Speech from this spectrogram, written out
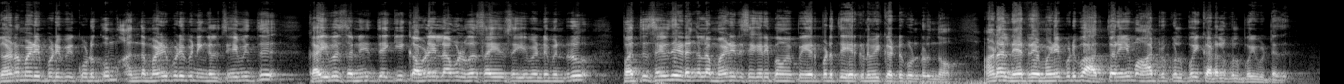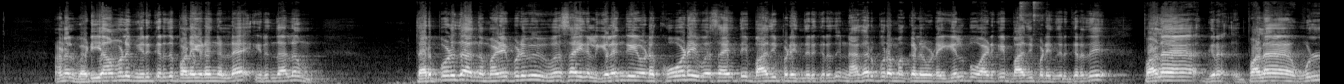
கனமழை பிடிப்பை கொடுக்கும் அந்த மழைப்பிடிப்பை நீங்கள் சேமித்து கைவச நீர் தேக்கி கவலை இல்லாமல் விவசாயம் செய்ய வேண்டும் என்று பத்து சதவீத இடங்களில் மழைநீர் சேகரிப்பு அமைப்பை ஏற்படுத்த ஏற்கனவே கேட்டுக்கொண்டிருந்தோம். ஆனால் நேற்றைய மழைப்பிடிப்பு அத்தனையும் ஆற்றுக்குள் போய் கடலுக்குள் போய்விட்டது. ஆனால் வடியாமலும் இருக்கிறது பல இடங்களில். இருந்தாலும் தற்பொழுது அந்த மழைப்பொழிவு விவசாயிகள் இலங்கையோட கோடை விவசாயத்தை பாதிப்படைந்திருக்கிறது நகர்ப்புற மக்களோட இயல்பு வாழ்க்கை பாதிப்படைந்திருக்கிறது பல கிர பல உள்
